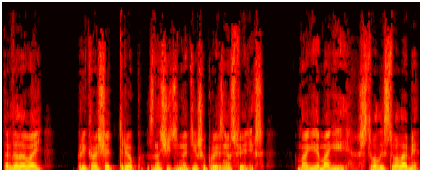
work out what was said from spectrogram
Тогда давай прекращать треп, — значительно тише произнес Феникс. Магия магии, стволы стволами,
